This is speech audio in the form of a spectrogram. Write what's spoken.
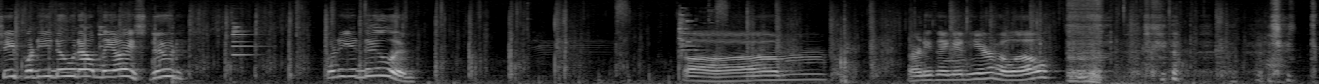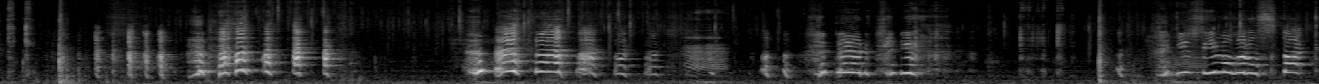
Sheep, what are you doing out in the ice, dude? What are you doing? Um, anything in here? Hello? Dude, you you seem a little stuck.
